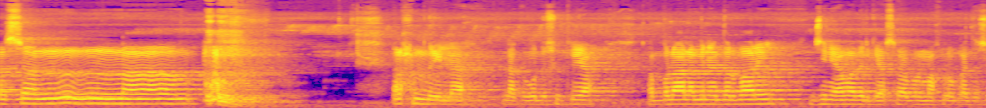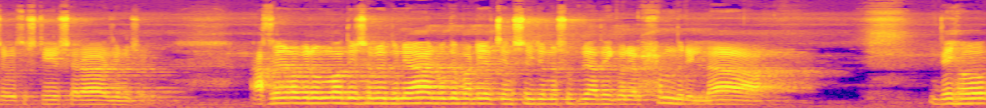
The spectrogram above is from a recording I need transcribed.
وسلم আলহামদুলিল্লাহ লাখ কোটি শুক্রিয়া আব্বুল আলমিনের দরবারে যিনি আমাদেরকে আসরাবুল মখলুকাত হিসেবে সৃষ্টির সেরা জিনিসের আখের নবীর উম্মদ হিসেবে দুনিয়ার বুকে পাঠিয়েছেন সেই জন্য শুক্রিয়া আদায় করি আলহামদুলিল্লাহ যাই হোক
